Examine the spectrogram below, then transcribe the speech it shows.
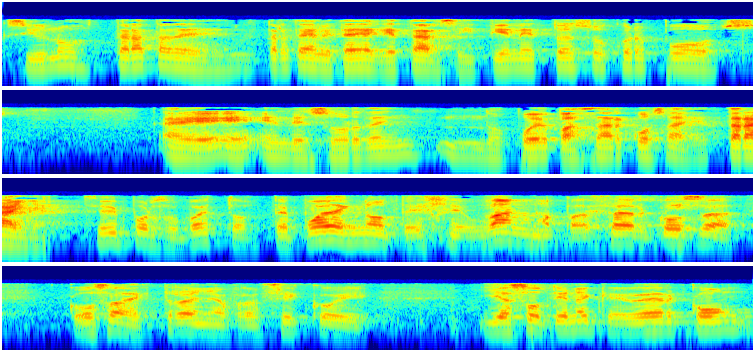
si uno trata de trata de meter y quitarse y tiene todos esos cuerpos eh, en desorden, nos puede pasar cosas extrañas. Sí, por supuesto. Te pueden, no, te van a pasar cosas cosas extrañas, Francisco. Y Y eso tiene que ver con,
